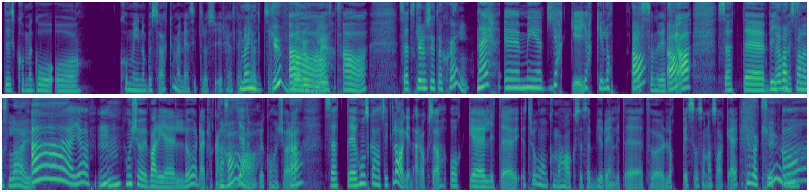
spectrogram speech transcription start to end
det kommer gå att komma in och besöka mig när jag sitter och syr helt Men enkelt. gud vad ja, roligt! Ja. Så att, Ska du sitta själv? nej, eh, med Jackie, Jackie Loppis Ja, som du vet. ja. Ja. Så att eh, vi Jag har varit på hennes live. Ah, ja. Mm. Mm. Hon kör ju varje lördag klockan Jaha. 10. brukar hon köra. Så att eh, hon ska ha sitt lager där också. Och lite, jag tror hon kommer ha också så här, bjuda in lite för loppis och sådana saker. Gud vad Så, kul! ja,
